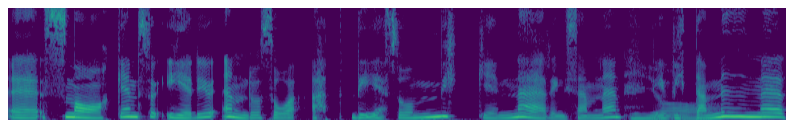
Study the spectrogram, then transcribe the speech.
eh, smaken så är det ju ändå så att det är så mycket näringsämnen, ja. det är vitaminer,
